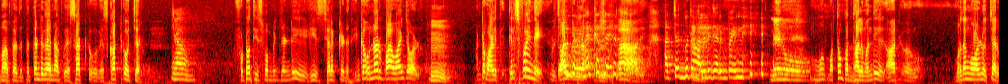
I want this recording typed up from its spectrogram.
మా పెద్ద పెద్దంటి గారు నాకు ఎస్కాట్ ఎస్కాట్గా వచ్చారు. ఆ, ఫోటో తీసి పంపించండి ఈ సెలెక్టెడ్ అని. ఇంకా ఉన్నారు వాయించేవాళ్ళు. అంటే వాళ్ళకి తెలిసిపోయింది. అత్యద్భుతం ఆల్రెడీ జరిగిపోయింది. నేను మొ- మొత్తం పద్నాలుగు మంది మృదంగం వాళ్ళు వచ్చారు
